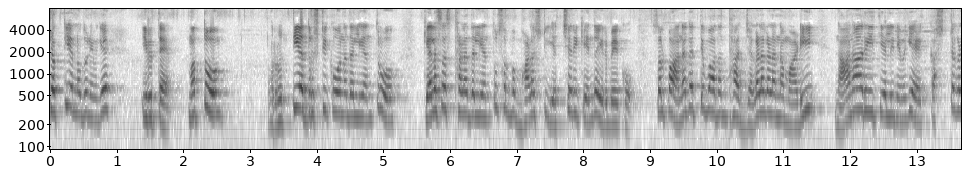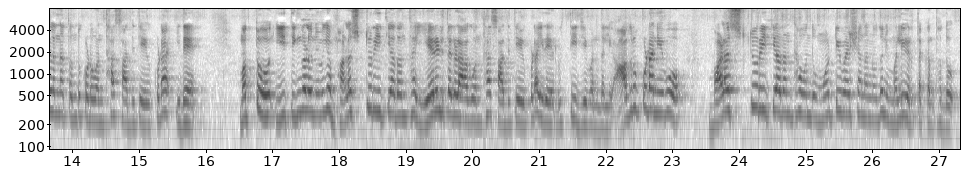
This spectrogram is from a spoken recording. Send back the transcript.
ಶಕ್ತಿ ಅನ್ನೋದು ನಿಮಗೆ ಇರುತ್ತೆ. ಮತ್ತು ವೃತ್ತಿಯ ದೃಷ್ಟಿಕೋನದಲ್ಲಿ ಅಂತೂ, ಕೆಲಸ ಸ್ಥಳದಲ್ಲಿ ಅಂತೂ ಸ್ವಲ್ಪ ಬಹಳಷ್ಟು ಎಚ್ಚರಿಕೆಯಿಂದ ಇರಬೇಕು. ಸ್ವಲ್ಪ ಅನಗತ್ಯವಾದಂತಹ ಜಗಳಗಳನ್ನು ಮಾಡಿ, ನಾನಾ ರೀತಿಯಲ್ಲಿ ನಿಮಗೆ ಕಷ್ಟಗಳನ್ನು ತಂದುಕೊಡುವಂತಹ ಸಾಧ್ಯತೆಯೂ ಕೂಡ ಇದೆ. ಮತ್ತು ಈ ತಿಂಗಳು ನಿಮಗೆ ಬಹಳಷ್ಟು ರೀತಿಯಾದಂಥ ಏರಿಳಿತಗಳಾಗುವಂಥ ಸಾಧ್ಯತೆಯು ಕೂಡ ಇದೆ ವೃತ್ತಿ ಜೀವನದಲ್ಲಿ. ಆದರೂ ಕೂಡ ನೀವು ಭಾಳಷ್ಟು ರೀತಿಯಾದಂಥ ಒಂದು ಮೋಟಿವೇಶನ್ ಅನ್ನೋದು ನಿಮ್ಮಲ್ಲಿ ಇರತಕ್ಕಂಥದ್ದು.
